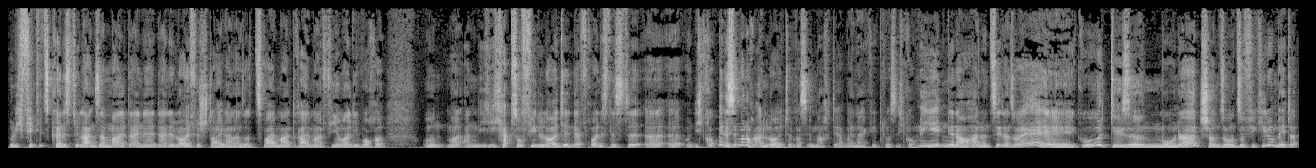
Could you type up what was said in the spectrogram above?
Und ich finde, jetzt könntest du langsam mal deine, deine Läufe steigern, also zweimal, dreimal, viermal die Woche und mal an. Ich, ich habe so viele Leute in der Freundesliste äh, äh, und ich gucke mir das immer noch an, Leute, was ihr macht, ja, bei Nike Plus. Ich gucke mir jeden genau an und sehe dann so, hey, gut, diesen Monat schon so und so viel Kilometer.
